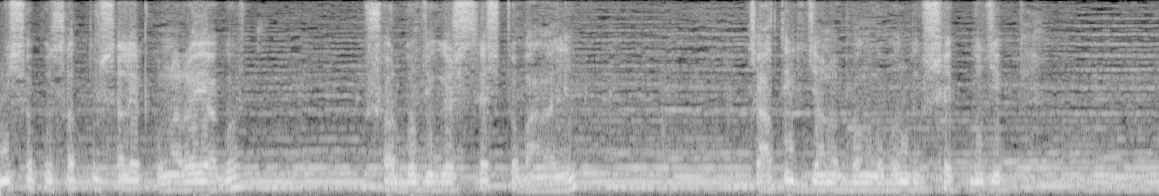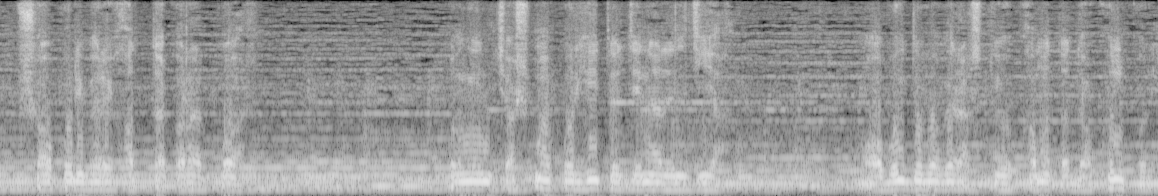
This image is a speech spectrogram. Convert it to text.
উনিশশো পঁচাত্তর সালের পনেরোই আগস্ট সর্বযুগের শ্রেষ্ঠ বাঙালি, জাতির জনক বঙ্গবন্ধু শেখ মুজিবকে সপরিবারে হত্যা করার পর রঙিন চশমা পরিহিত জেনারেল জিয়া অবৈধভাবে রাষ্ট্রীয় ক্ষমতা দখল করে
